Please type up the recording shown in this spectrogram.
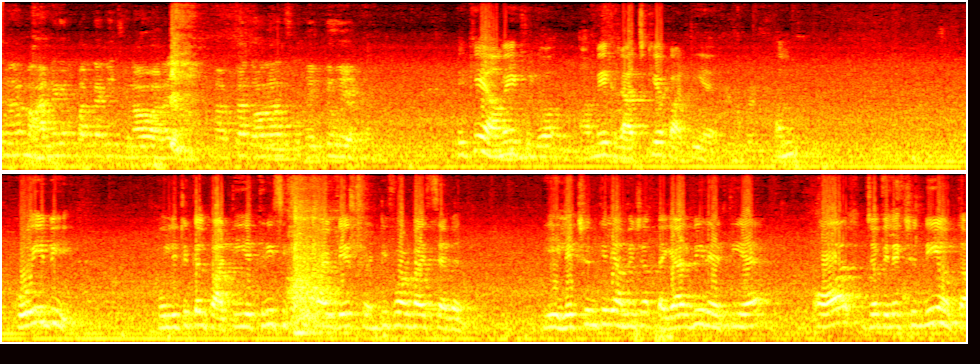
में महानगर पालिका के चुनाव आ रहे हैं। आपका देखते हुए देखिए हम एक हम एक राजकीय पार्टी है। हम कोई भी पॉलिटिकल पार्टी ये 365 डेज़ 24 बाय 7 ये इलेक्शन के लिए हमेशा तैयार भी रहती है। और जब इलेक्शन नहीं होता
